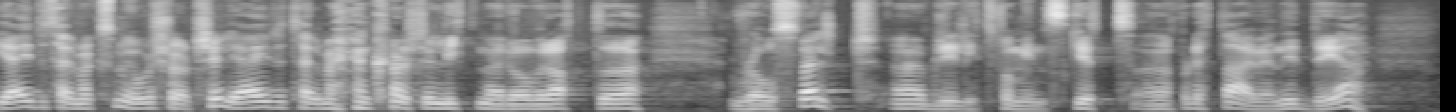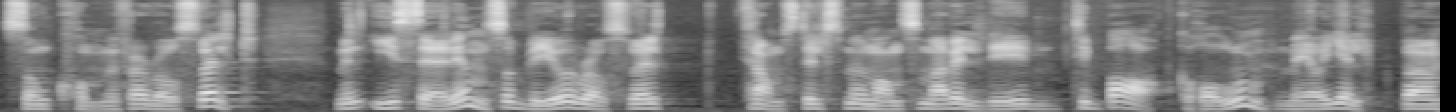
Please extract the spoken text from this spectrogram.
jeg irriterer meg ikke så mye over Churchill. Jeg irriterer meg kanskje litt mer over at eh, Roosevelt eh, blir litt forminsket. Eh, for dette er jo en idé som kommer fra Roosevelt. Men i serien så blir jo Roosevelt framstilt som en mann som er veldig tilbakeholden med å hjelpe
